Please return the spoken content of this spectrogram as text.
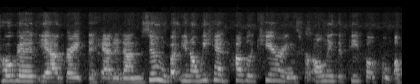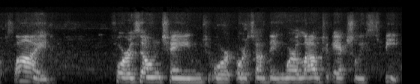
COVID, yeah, great, they had it on Zoom, but you know, we had public hearings for only the people who applied for a zone change or, or something were allowed to actually speak.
